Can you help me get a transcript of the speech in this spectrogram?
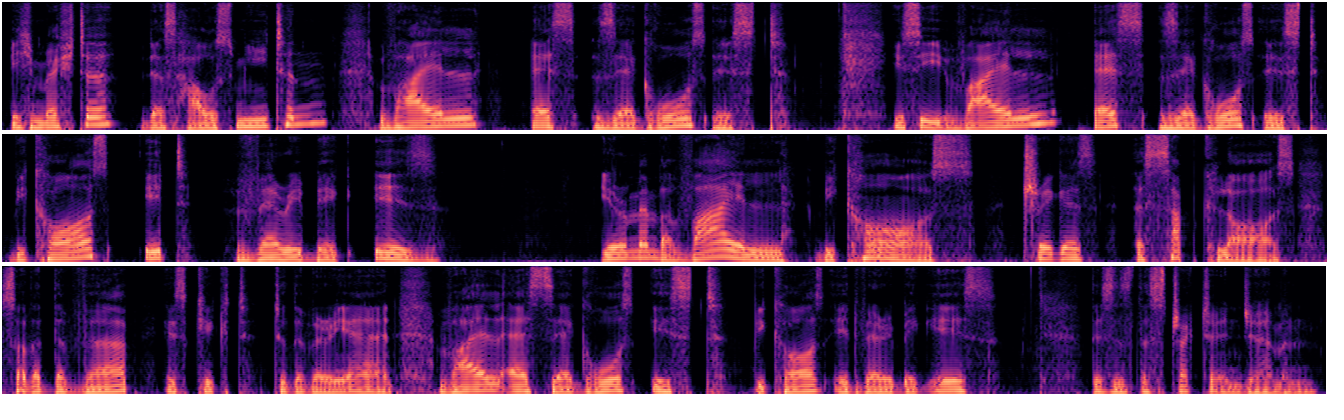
Ich möchte das Haus mieten, weil es sehr groß ist. You see, weil es sehr groß ist, because it very big is. You remember, weil, because triggers a subclause so that the verb is kicked to the very end. Weil es sehr groß ist, because it very big is. This is the structure in German.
